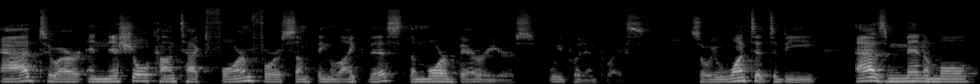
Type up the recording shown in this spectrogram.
add to our initial contact form for something like this, the more barriers we put in place. So we want it to be as minimal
